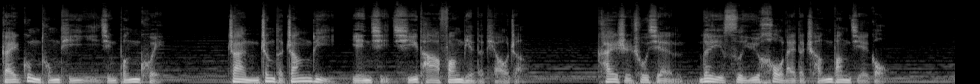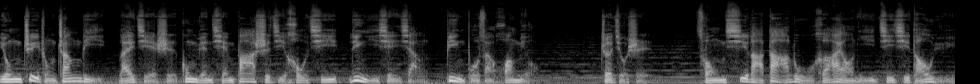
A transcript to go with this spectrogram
该共同体已经崩溃。战争的张力引起其他方面的调整，开始出现类似于后来的城邦结构。用这种张力来解释公元前八世纪后期另一现象，并不算荒谬。这就是从希腊大陆和艾奥尼及其岛屿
